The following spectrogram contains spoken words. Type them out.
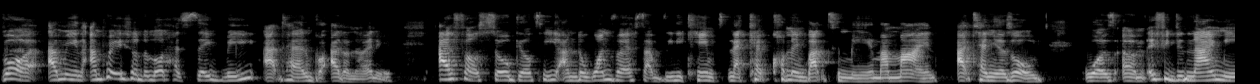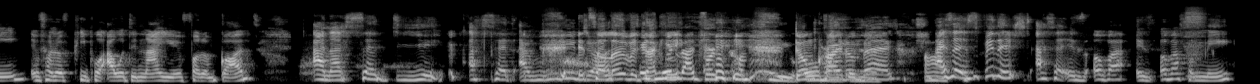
But I mean, I'm pretty sure the Lord has saved me at 10, but I don't know. Anyway, I felt so guilty. And the one verse that really came, like, kept coming back to me in my mind at 10 years old was um, if you deny me in front of people, I will deny you in front of God. And I said, yeah. I said, I'm really It's all over, Jackie. don't oh cry, don't beg. Oh. I said, it's finished. I said, it's over. It's over for me.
